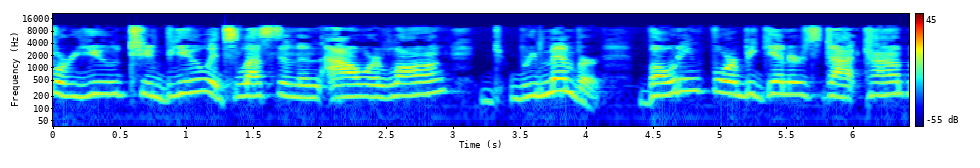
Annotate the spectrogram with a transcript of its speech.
for you to view. It's less than an hour long. Remember, votingforbeginners.com.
